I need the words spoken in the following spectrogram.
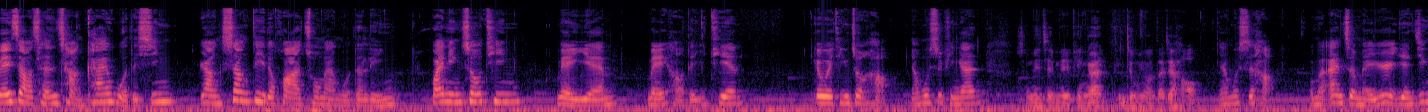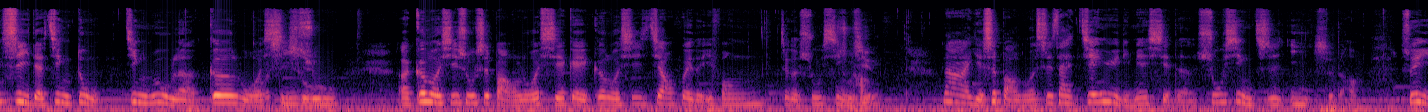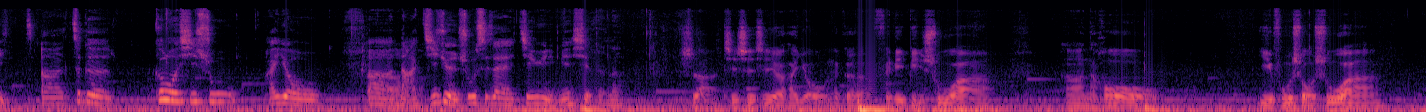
每早晨敞开我的心，让上帝的话充满我的灵。欢迎您收听美言美好的一天。各位听众好，杨牧师平安，兄弟姐妹平安，听众朋友大家好，杨牧师好。我们按着每日研经释义的进度，进入了哥罗西书。呃，哥罗西书是保罗写给哥罗西教会的一封这个书信。书信。那也是保罗是在监狱里面写的书信之一。是的，所以呃，这个。歌罗西书还有呃哪几卷书是在监狱里面写的呢？是啊，其实是有还有那个腓利比书啊啊，然后以弗所书啊，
